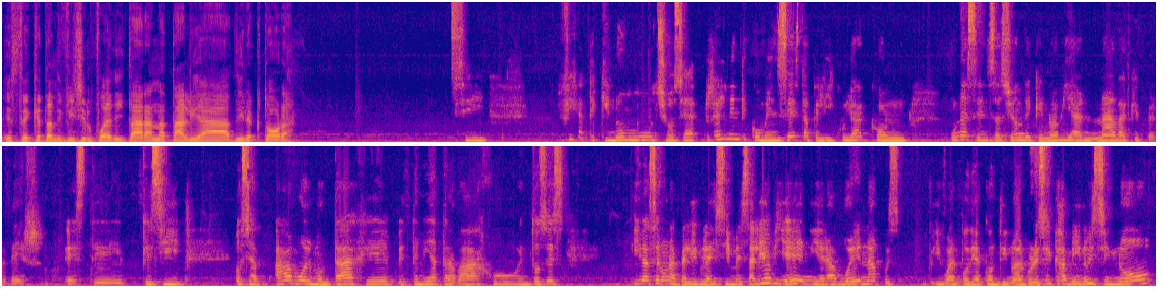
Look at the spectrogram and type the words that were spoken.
Este, ¿qué tan difícil fue editar a Natalia directora? Sí. Fíjate que no mucho, o sea, realmente comencé esta película con una sensación de que no había nada que perder. Este, que sí, o sea, amo el montaje, tenía trabajo, entonces iba a ser una película y si me salía bien y era buena, pues igual podía continuar por ese camino y si no,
